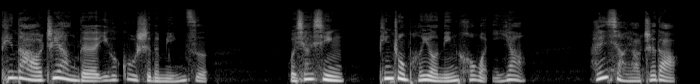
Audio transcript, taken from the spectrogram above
听到这样的一个故事的名字，我相信听众朋友您和我一样，很想要知道。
